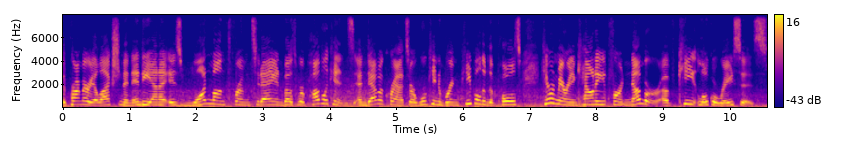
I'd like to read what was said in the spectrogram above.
The primary election in Indiana is one month from today, and both Republicans and Democrats are working to bring people to the polls here in Marion County for a number of key local races.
